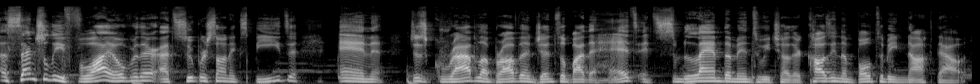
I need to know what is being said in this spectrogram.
essentially fly over there at supersonic speeds and just grab La Brava and Gentle by the heads and slam them into each other, causing them both to be knocked out.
